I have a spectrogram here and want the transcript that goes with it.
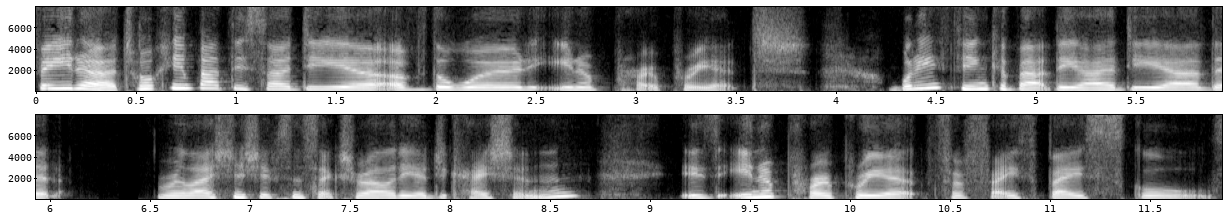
Fida, talking about this idea of the word inappropriate, what do you think about the idea that relationships and sexuality education is inappropriate for faith based schools?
